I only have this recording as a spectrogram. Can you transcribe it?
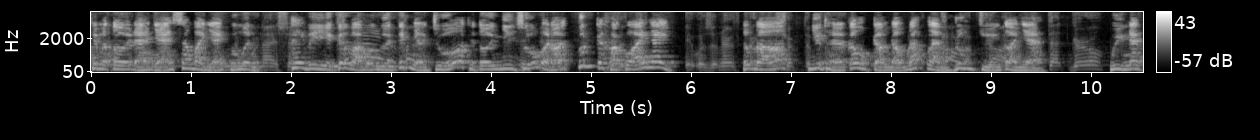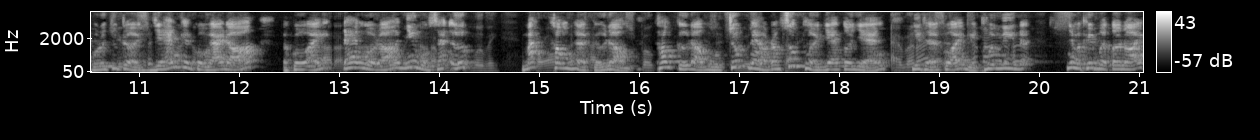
Khi mà tôi đã giảng xong bài giảng của mình, thay vì kêu gọi mọi người tiếp nhận Chúa, thì tôi nhìn xuống và nói cút ra khỏi cô ấy ngay. Lúc đó, như thể có một trận động đất làm rung chuyển tòa nhà. Quyền năng của Đức Chúa Trời dán trên cô gái đó, và cô ấy đang ngồi đó như một xác ướp. Mắt không hề cử động, không cử động một chút nào trong suốt thời gian tôi giảng, như thể cô ấy bị thôi miên đó. Nhưng mà khi mà tôi nói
